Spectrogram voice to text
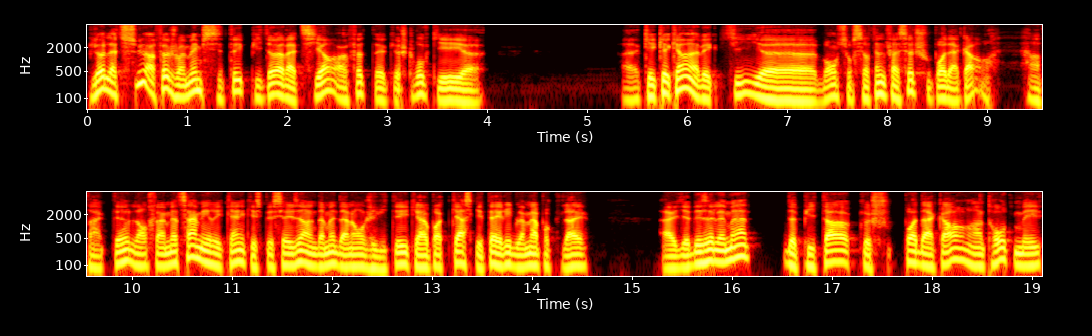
Puis là, là-dessus, en fait, je vais même citer Peter Attia, en fait, que je trouve qui est qui est quelqu'un avec qui, euh, bon, sur certaines facettes, je suis pas d'accord en tant que tel. Donc, c'est un médecin américain qui est spécialisé dans le domaine de la longévité, qui a un podcast qui est terriblement populaire. Euh, il y a des éléments de Peter que je suis pas d'accord, entre autres, mais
